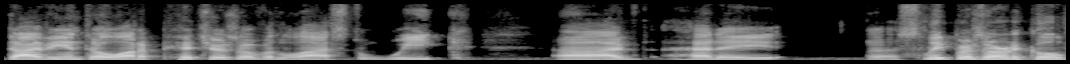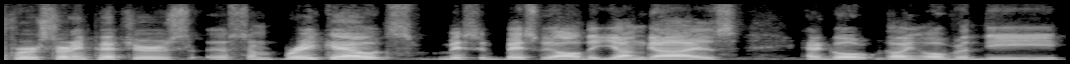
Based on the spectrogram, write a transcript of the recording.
diving into a lot of pitchers over the last week. Uh, I've had a, a, sleepers article for starting pitchers, uh, some breakouts, basically, basically all the young guys, kind of go, going over the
